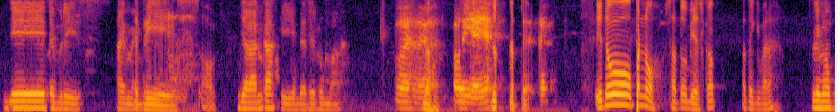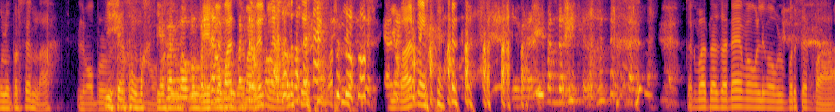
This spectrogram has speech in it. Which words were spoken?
Di The Breeze, IMAX. The Breeze. Oh, Jalan kaki dari rumah. Wah, Loh. oh iya ya. deket ya. Itu penuh satu bioskop atau gimana? 50% lah. 50 Iya, mau maksimal. Bukan 50%, Ya, bukan maksimalnya 50%. Gimana ya? Ya berarti penuh itu. Kan batasannya emang 50%, Pak.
